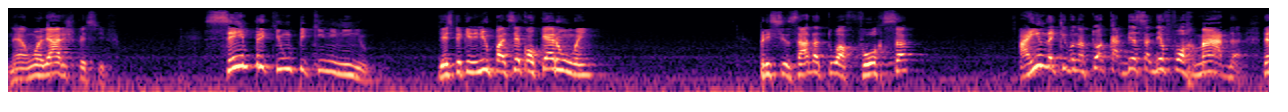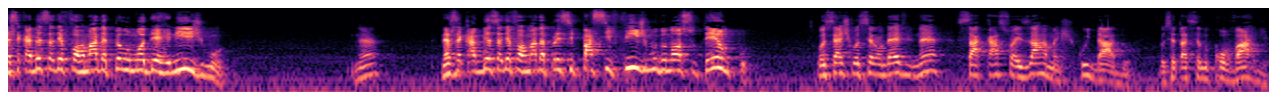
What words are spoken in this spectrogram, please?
né? Um olhar específico. Sempre que um pequenininho, e esse pequenininho pode ser qualquer um, hein? precisar da tua força, ainda que na tua cabeça deformada, nessa cabeça deformada pelo modernismo, né? Nessa cabeça deformada por esse pacifismo do nosso tempo, você acha que você não deve, né, sacar suas armas? Cuidado, você está sendo covarde.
